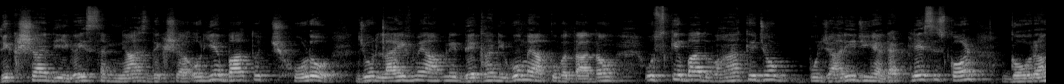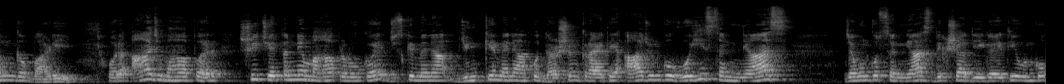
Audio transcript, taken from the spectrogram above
दीक्षा दी गई, संन्यास दीक्षा। और ये बात तो छोड़ो, जो लाइव में आपने देखा नहीं, वो मैं आपको बताता हूँ। उसके बाद वहाँ के जो पुजारी जी हैं that place is called Gaurang Bari और आज वहाँ पर श्री चैतन्य महाप्रभु को जिसके मैंने जिनके मैंने आपको दर्शन कराए थे, आज उनको वही संन्यास, जब उनको संन्यास दीक्षा दी गई थी, उनको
